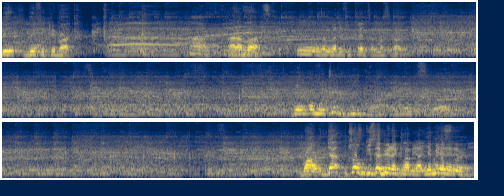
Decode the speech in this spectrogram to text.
Bir, bir fikri var. Ha. Araba. Hmm, onun da bir fikret olması lazım. Bu o mo çok büyük ya. Wow, ge- çok güzel bir reklam ya, yemin ederim.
